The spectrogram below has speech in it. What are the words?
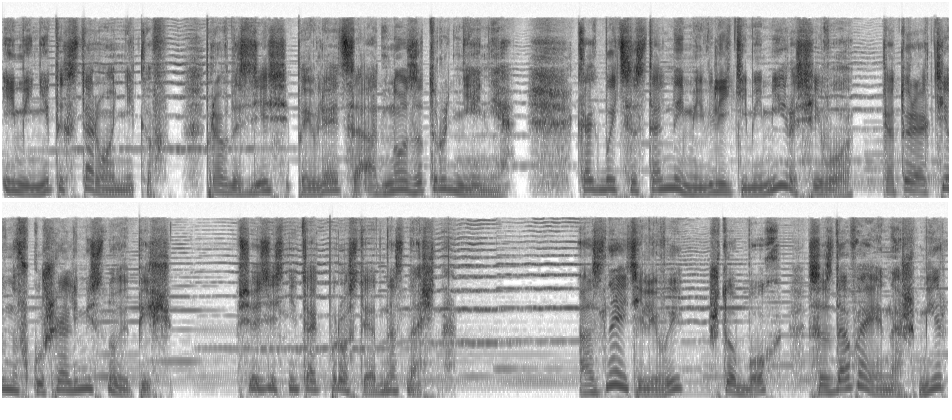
именитых сторонников. Правда, здесь появляется одно затруднение. Как быть с остальными великими мира сего, которые активно вкушали мясную пищу? Все здесь не так просто и однозначно. А знаете ли вы, что Бог, создавая наш мир,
